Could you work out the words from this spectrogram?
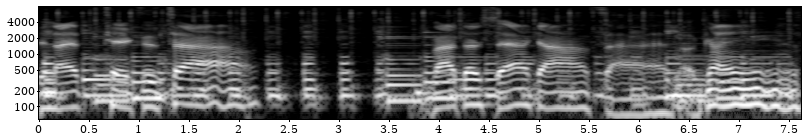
That takes his time. But the shack outside the game.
